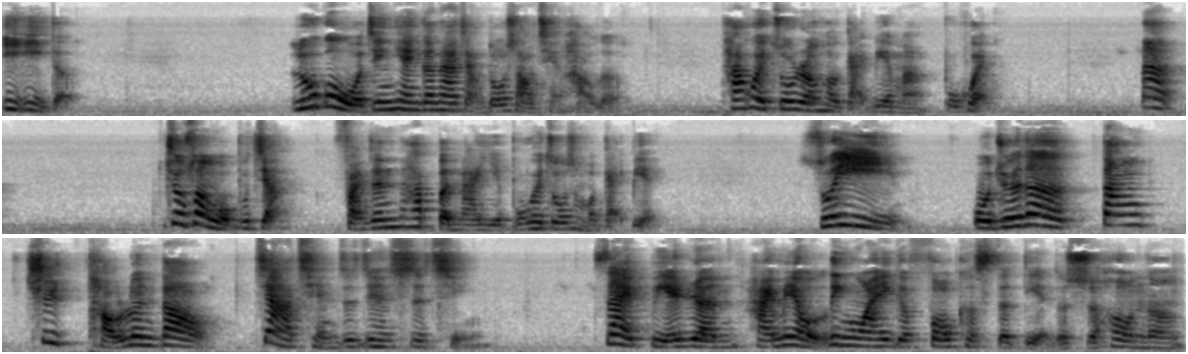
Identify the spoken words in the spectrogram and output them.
意义的。如果我今天跟他讲多少钱好了，他会做任何改变吗？不会。那就算我不讲，反正他本来也不会做什么改变。所以我觉得当。去讨论到价钱这件事情，在别人还没有另外一个 focus 的点的时候呢，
